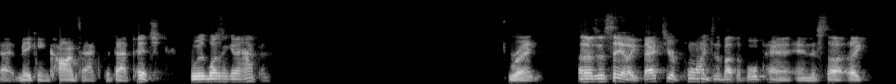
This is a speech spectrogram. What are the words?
at making contact with that pitch. It wasn't going to happen. Right. I was gonna say, like, back to your point about the bullpen and the stuff, like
